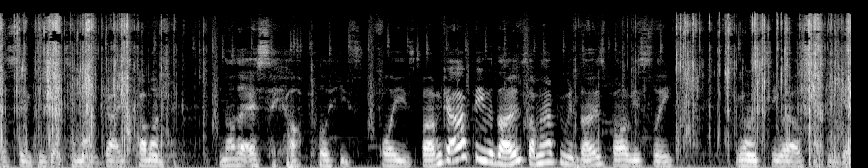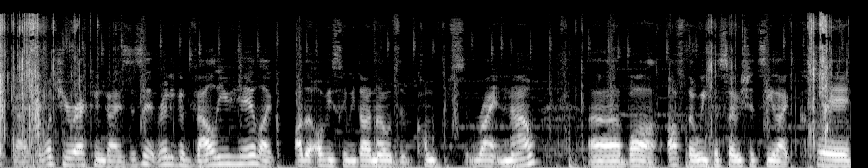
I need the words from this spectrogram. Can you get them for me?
let's see if we can get tonight, guys. Come on. Another SAR, please, please. But I'm happy with those. I'm happy with those, but obviously we want to see what else we can get, guys. What do you reckon, guys? Is it really good value here? Like, other, obviously, we don't know the comps right now. Uh, but after a week or so, we should see, like, clear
